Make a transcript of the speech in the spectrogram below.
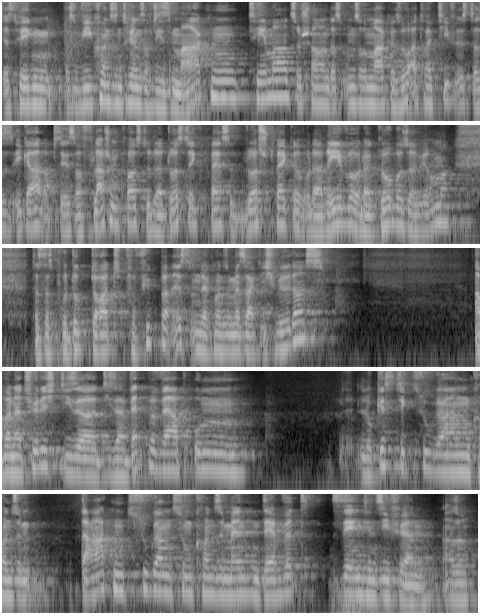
deswegen, also wir konzentrieren uns auf dieses Markenthema, zu schauen, dass unsere Marke so attraktiv ist, dass es egal, ob sie jetzt auf Flaschenpost oder Durstexpress oder Durststrecke oder Rewe oder Globus oder wie auch immer, dass das Produkt dort verfügbar ist und der Konsument sagt, ich will das. Aber natürlich dieser, dieser Wettbewerb um Logistikzugang, Konsum Datenzugang zum Konsumenten, der wird sehr intensiv werden. Also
